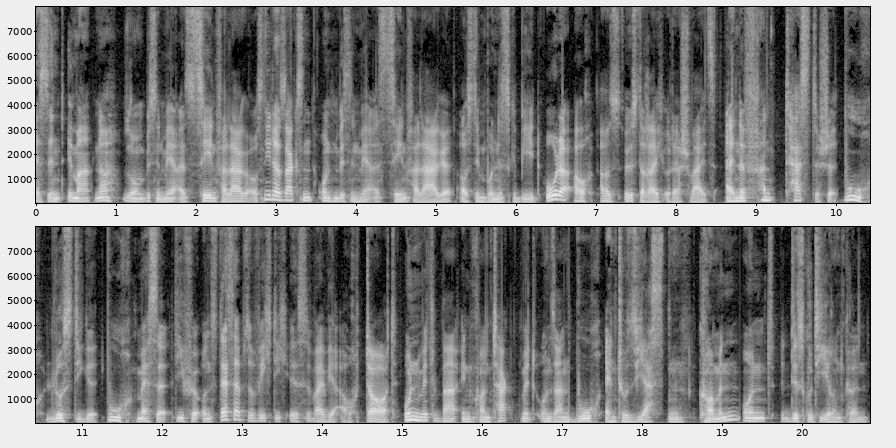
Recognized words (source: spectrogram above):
Es sind immer, na, so ein bisschen mehr als zehn Verlage aus Niedersachsen und ein bisschen mehr als zehn Verlage aus dem Bundesgebiet oder auch aus Österreich oder Schweiz. Eine fantastische, buchlustige Buchmesse, die für uns deshalb so wichtig ist, weil wir auch dort unmittelbar in Kontakt mit unseren Buchenthusiasten kommen und diskutieren können.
